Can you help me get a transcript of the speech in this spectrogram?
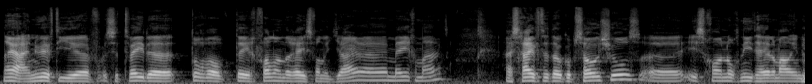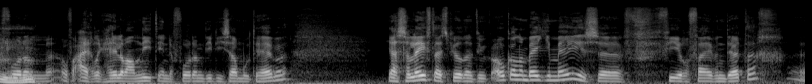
nou ja, en nu heeft hij uh, zijn tweede toch wel tegenvallende race van het jaar meegemaakt. Hij schrijft het ook op socials. Uh, is gewoon nog niet helemaal in de mhm. vorm, of eigenlijk helemaal niet in de vorm die hij zou moeten hebben. Ja, zijn leeftijd speelt natuurlijk ook al een beetje mee. Is uh, 4 of 35. Uh,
